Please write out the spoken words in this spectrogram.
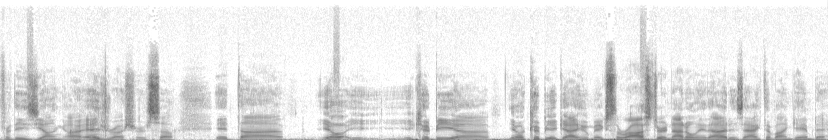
for these young uh, edge rushers. So it, uh, you know, it could be, uh, you know, it could be a guy who makes the roster, and not only that, is active on game day.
